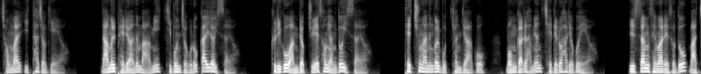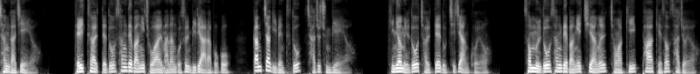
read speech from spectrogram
정말 이타적이에요. 남을 배려하는 마음이 기본적으로 깔려 있어요. 그리고 완벽주의 성향도 있어요. 대충 하는 걸 못 견뎌하고 뭔가를 하면 제대로 하려고 해요. 일상생활에서도 마찬가지예요. 데이트할 때도 상대방이 좋아할 만한 곳을 미리 알아보고 깜짝 이벤트도 자주 준비해요. 기념일도 절대 놓치지 않고요. 선물도 상대방의 취향을 정확히 파악해서 사줘요.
